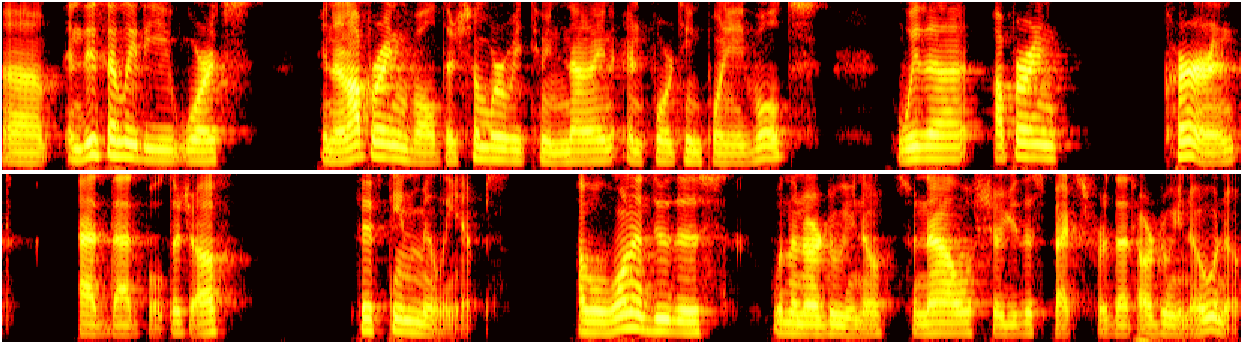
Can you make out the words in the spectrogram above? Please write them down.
Uh, and this LED works in an operating voltage somewhere between 9 and 14.8 volts with an operating current at that voltage of 15 milliamps. I will want to do this with an Arduino, so now I'll show you the specs for that Arduino Uno.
